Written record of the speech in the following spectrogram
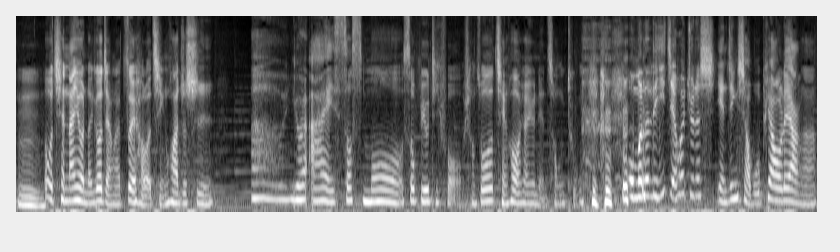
嗯，我前男友能够讲的最好的情话就是啊、oh,，Your eyes so small, so beautiful。想说前后好像有点冲突，我们的理解会觉得眼睛小不漂亮啊。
